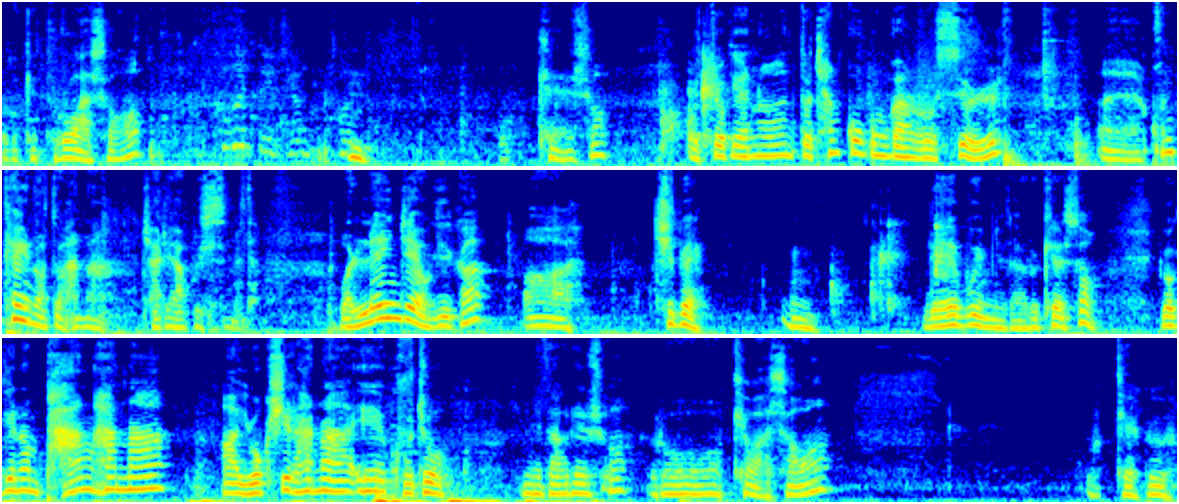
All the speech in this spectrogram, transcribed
이렇게 들어와서 이렇게 해서 이쪽에는 또 창고 공간으로 쓸 에, 컨테이너도 하나 자리하고 있습니다. 원래 이제 여기가 아, 집의 음, 내부입니다. 이렇게 해서 여기는 방 하나, 아, 욕실 하나의 구조입니다. 그래서 이렇게 와서 이렇게 그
